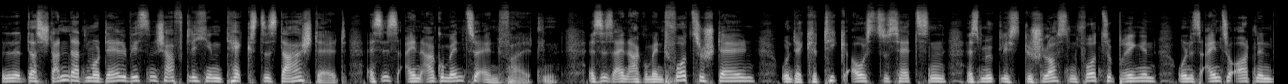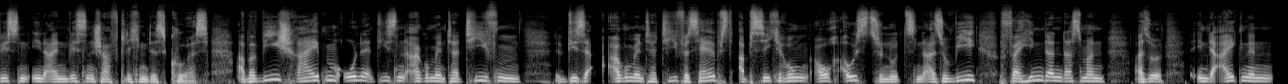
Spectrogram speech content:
das Standardmodell wissenschaftlichen Textes darstellt. Es ist ein Argument zu entfalten. Es ist ein Argument vorzustellen und der Kritik auszusetzen, es möglichst geschlossen vorzubringen und es einzuordnen wissen in einen wissenschaftlichen Diskurs. Aber wie schreiben ohne diesen argumentativen, diese argumentative Selbstabsicherung auch auszunutzen? Also wie verhindern, dass man also in der eigenen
